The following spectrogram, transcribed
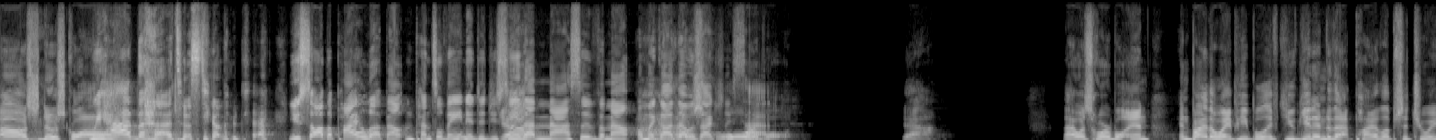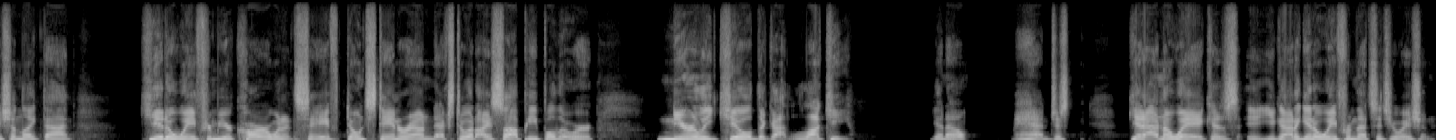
Oh, snow squall. We had that just the other day. You saw the pileup out in Pennsylvania. Did you see that massive amount? Oh my Ah, God, that, was, actually sad. Yeah, that was horrible. And and by the way, people, if you get into that pileup situation like that, get away from your car when it's safe. Don't stand around next to it. I saw people that were nearly killed that got lucky. You know, man, just get out and away because you got to get away from that situation.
